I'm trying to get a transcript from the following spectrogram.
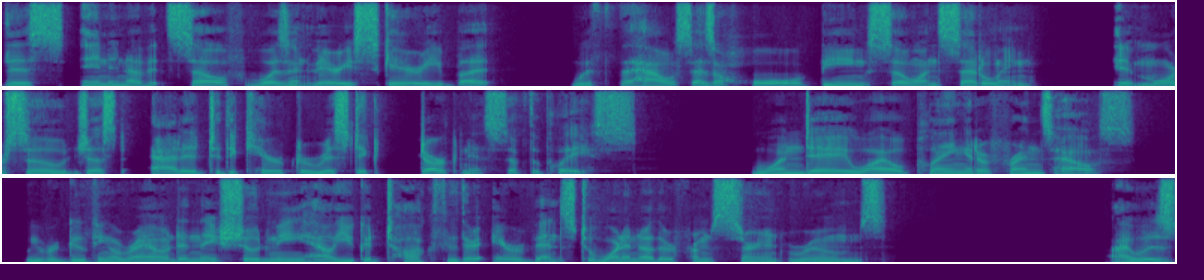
This, in and of itself, wasn't very scary, but with the house as a whole being so unsettling, it more so just added to the characteristic darkness of the place. One day, while playing at a friend's house, we were goofing around and they showed me how you could talk through their air vents to one another from certain rooms. I was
